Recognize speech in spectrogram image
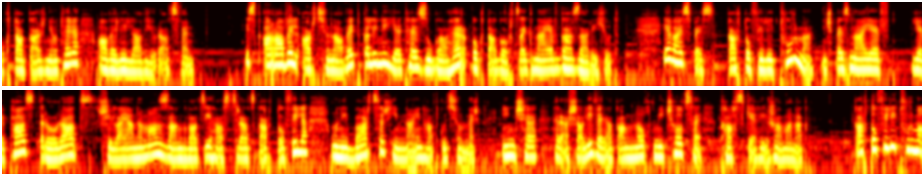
օգտակար նյութերը ավելի լավ յուրացվեն։ Իսկ առավել արդյունավետ կլինի, եթե զուգահեռ օգտագործեք նաև գազարի հյութ։ Եվ այսպես, կարտոֆիլի թուրմը, ինչպես նաև Եփած, տրորած, շիլայանման զանգվածի հասցրած կարտոֆիլը ունի բարձր հիմնային հատկություններ, ինչը հրաշալի վերականգնող միջոց է քաղցկեղի ժամանակ։ Կարտոֆիլի թուրմը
